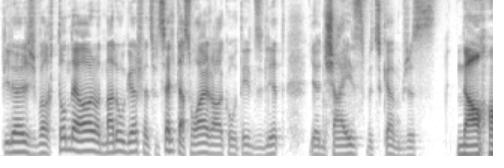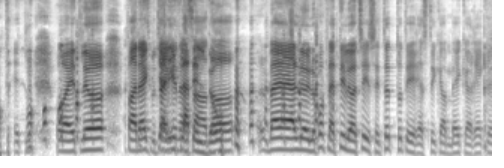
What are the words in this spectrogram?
puis là, je vais retourner dehors, je vais demander au gars, je fais, tu veux t'asseoir, genre, à côté du lit, il y a une chaise, veux-tu comme juste Non. là, ouais, être là pendant que Karine flatter le s'endort. Ben, elle l'a- pas flatté, là, tu sais, c'est tout, tout est resté comme bien correct, là.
